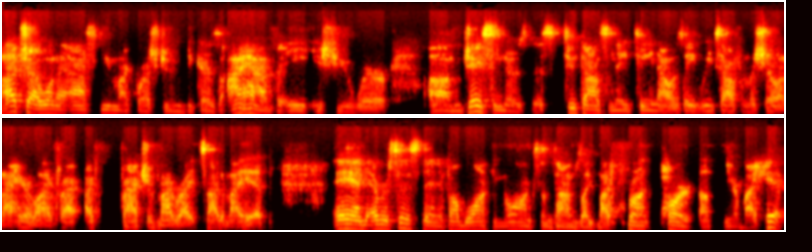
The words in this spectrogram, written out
Actually, I want to ask you my question because I have a issue where um, Jason knows this. 2018, I was eight weeks out from the show, and I hairline fra- I fractured my right side of my hip. And ever since then, if I'm walking along, sometimes like my front part up near my hip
